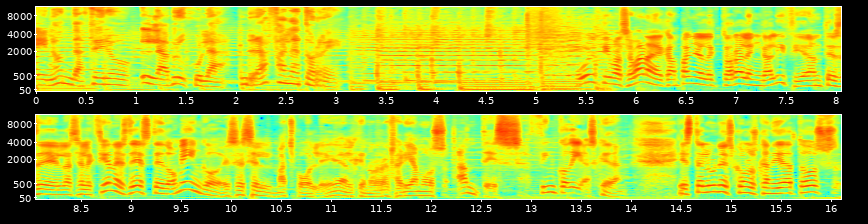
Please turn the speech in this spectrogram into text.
En Onda Cero, La Brújula, Rafa La Torre. Última semana de campaña electoral en Galicia antes de las elecciones de este domingo. Ese es el matchball ¿eh? al que nos referíamos antes. Cinco días quedan. Este lunes con los candidatos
